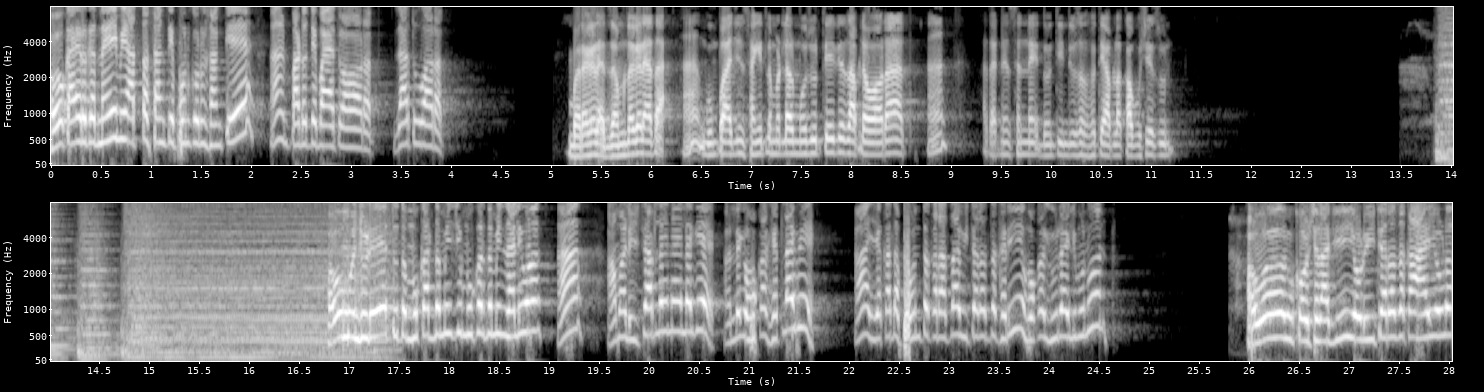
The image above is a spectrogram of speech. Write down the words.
हो काय हरकत नाही मी आता सांगते फोन करून सांगते. हा पाठवते बायाच्या वावरात. जा तू वावरात. बरं गड्या जमलं गड्या आता. हा गुंपाजीने सांगितलं म्हटलं मजूर ते येतेच आपल्या वावरात. हा आता टेन्शन नाही दोन तीन दिवसात होते आपला कापूस येचून. हो मंजुडे तू तर मुकादमीची मुकादमी झाली वा हा आम्हाला विचारलं नाही लगे. आणि लगे होका घेतला मी. हा एखादा फोन तर करायचा विचारायचा खरी होका घेऊन राहिली म्हणून. अहो कौशलाजी एवढं विचारायचं काय आहे एवढं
